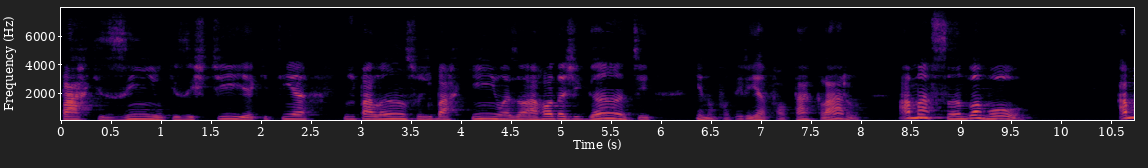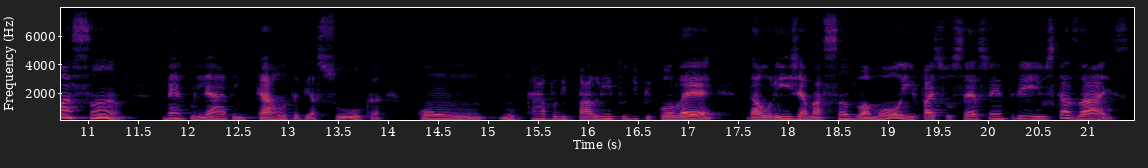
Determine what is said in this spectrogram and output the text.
parquezinho que existia, que tinha os balanços de barquinho, a roda gigante, e não poderia faltar, claro, a maçã do amor. A maçã mergulhada em calda de açúcar, com um cabo de palito de picolé, dá origem à maçã do amor e faz sucesso entre os casais.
